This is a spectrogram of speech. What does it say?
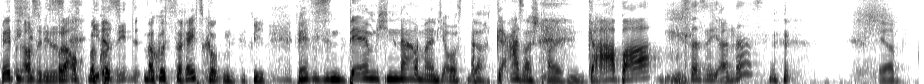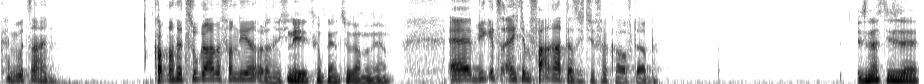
Wer hat sich dieses- oder auch mal kurz, mal kurz nach rechts gucken. Wie? Wer hat sich diesen dämlichen Namen eigentlich ausgedacht? Gazastreifen. Gaba? Ist das nicht anders? ja, kann gut sein. Kommt noch eine Zugabe von dir oder nicht? Nee, jetzt kommt keine Zugabe mehr. Äh, wie geht's eigentlich dem Fahrrad, das ich dir verkauft habe? Sind das diese,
